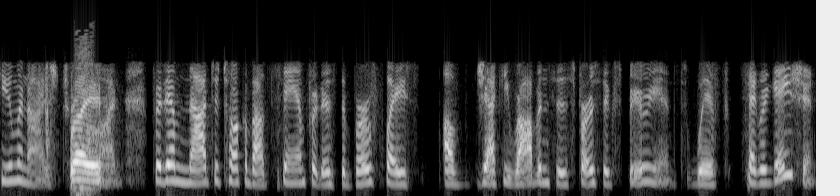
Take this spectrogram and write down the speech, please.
humanized Trayvon, right. for them not to talk about Sanford as the birthplace of Jackie Robinson's first experience with segregation.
